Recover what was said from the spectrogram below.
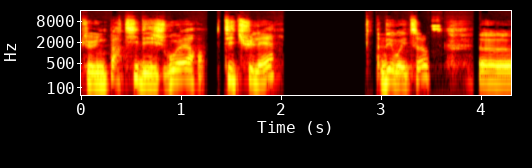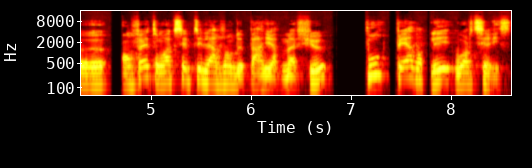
qu'une partie des joueurs titulaires des White Sox, euh, en fait, ont accepté l'argent de parieurs mafieux pour perdre les World Series.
